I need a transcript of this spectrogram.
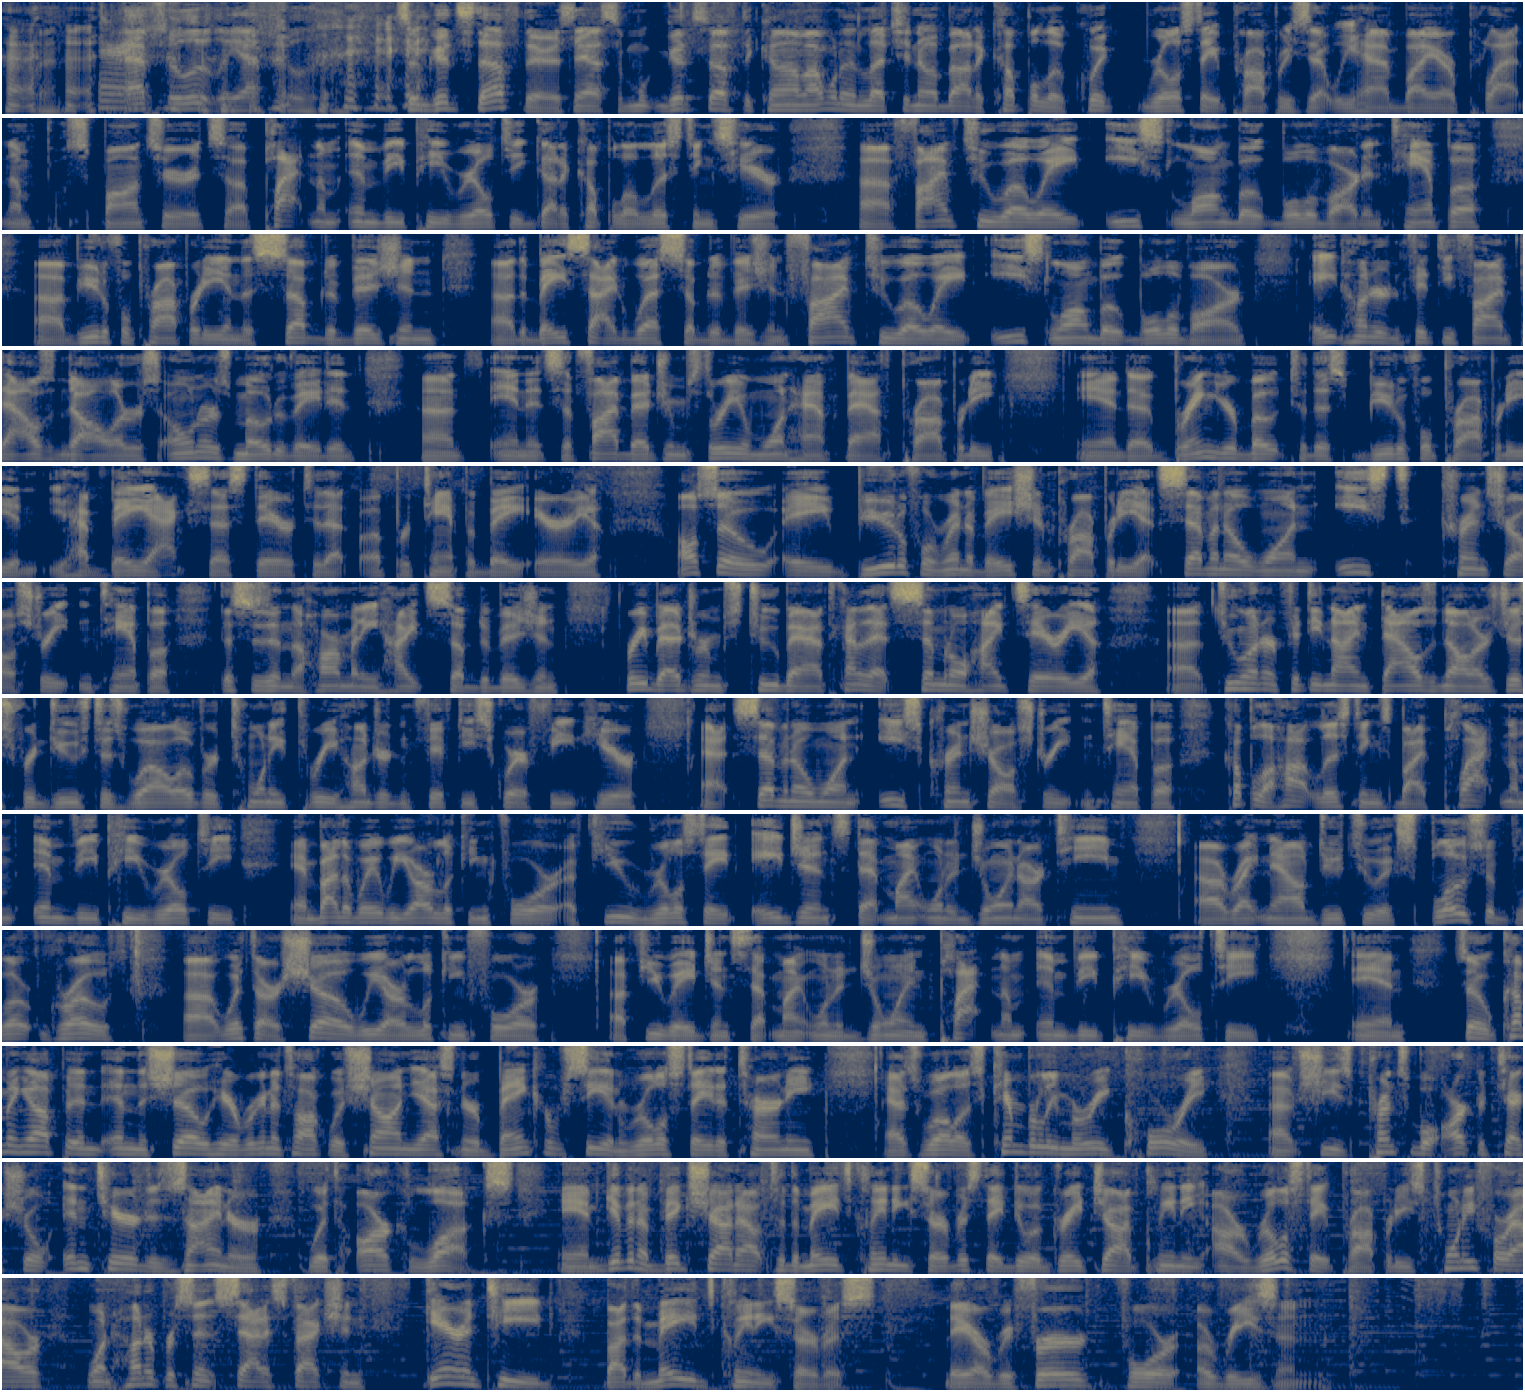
There is. Absolutely, absolutely. some good stuff there. So, yeah, some good stuff to come. I want to let you know about a couple of quick real estate properties that we have by our Platinum sponsor. It's uh, Platinum MVP Realty. Got a couple of listings here. Uh, 5208 East Longboat Boulevard in Tampa. Uh, beautiful property in the subdivision, uh, the Bayside West subdivision. 5208 East Longboat Boulevard. $855,000. Owners motivated. Uh, and it's a five bedrooms, three and one half bath property. And uh, bring your boat to this beautiful property, and you have bay access there to that upper Tampa Bay area. Also, a beautiful renovation property at 701 East Crenshaw Street in Tampa. This is in the Harmony Heights subdivision. Three bedrooms, two bath, kind of that Seminole Heights area. Uh, $259,000 just reduced as well, over 2,350 square feet here at 701 East Crenshaw Street in Tampa. A couple of hot listings by Platinum MVP Realty. And by the way, we are looking for a few real estate agents that might want to join our team uh, right now due to explosive glo- growth uh, with our show. We are looking for a few agents that might want to join Platinum MVP Realty. And so, coming up in, in the show here, we're going to talk with Shawn Yesner, bankruptcy and real estate attorney, as well as Kimberly Marie Corey. Uh, she's principal architectural interior designer with Arch Lux. And giving a big shout out to the Maids Cleaning Service. They do a great job cleaning our real estate properties 24 hour, 100% satisfaction guaranteed by the Maids Cleaning Service. They are referred for a reason.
